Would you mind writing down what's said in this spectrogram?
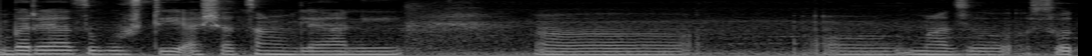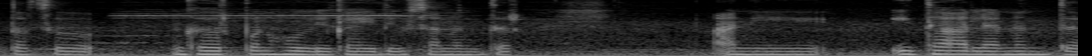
बऱ्याच गोष्टी अशा चांगल्या आणि माझं स्वतःचं घर पण होईल काही दिवसानंतर. आणि इथं आल्यानंतर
